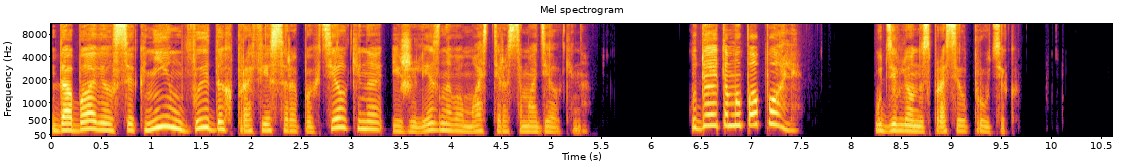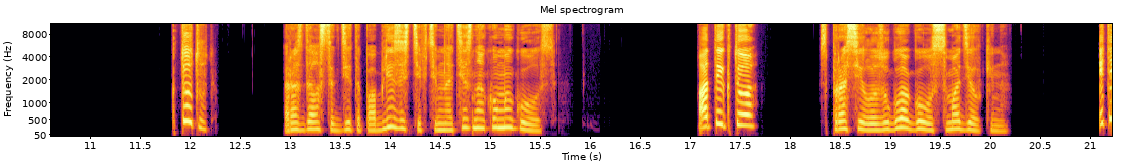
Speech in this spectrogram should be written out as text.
Добавился к ним выдох профессора Пыхтелкина и железного мастера Самоделкина. «Куда это мы попали?» — удивленно спросил Прутик. «Кто тут?» — раздался где-то поблизости в темноте знакомый голос. «А ты кто?» — спросил из угла голос Самоделкина. «Это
